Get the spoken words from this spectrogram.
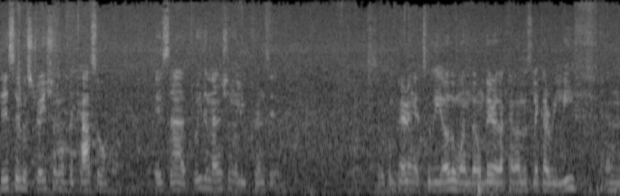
this illustration of the castle is uh, three-dimensionally printed. So comparing it to the other one down there, that kind of looks like a relief, and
